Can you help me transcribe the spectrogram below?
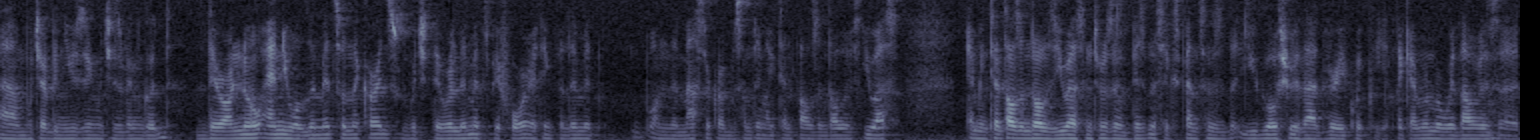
um, which i've been using which has been good there are no annual limits on the cards which there were limits before i think the limit on the mastercard was something like $10000 us I mean, ten thousand dollars US in terms of business expenses that you go through that very quickly. Like I remember with ours, uh,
